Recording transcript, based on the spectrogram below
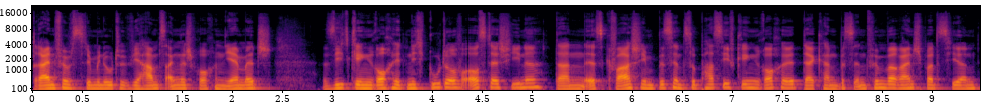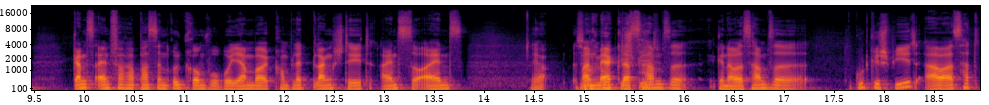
53. Minute, wir haben es angesprochen, Jemic Sieht gegen Rochit nicht gut auf aus der Schiene. Dann ist Quashi ein bisschen zu passiv gegen Rochit. Der kann bis in Fünfer reinspazieren. Ganz einfacher Pass in den Rückraum, wo Boyamba komplett blank steht. 1 zu 1. Ja. Man merkt, das haben sie, genau, das haben sie gut gespielt, aber es hat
